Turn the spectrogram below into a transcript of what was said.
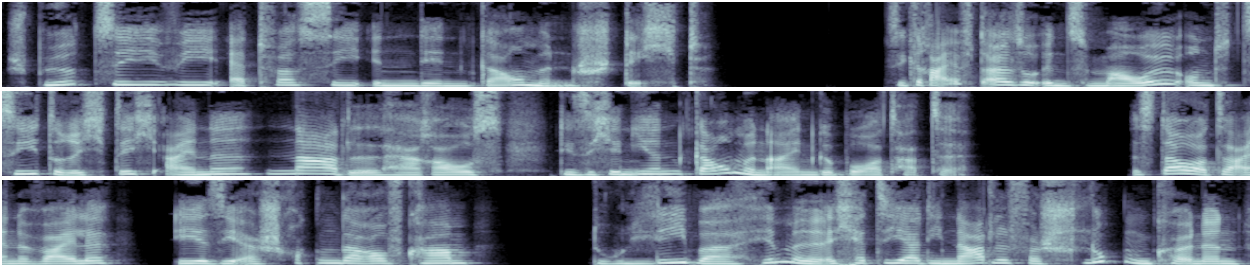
spürt sie, wie etwas sie in den Gaumen sticht. Sie greift also ins Maul und zieht richtig eine Nadel heraus, die sich in ihren Gaumen eingebohrt hatte. Es dauerte eine Weile, ehe sie erschrocken darauf kam, Du lieber Himmel, ich hätte ja die Nadel verschlucken können,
